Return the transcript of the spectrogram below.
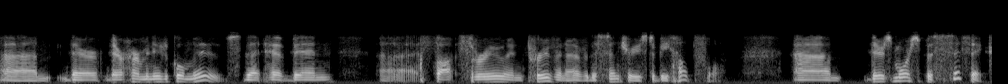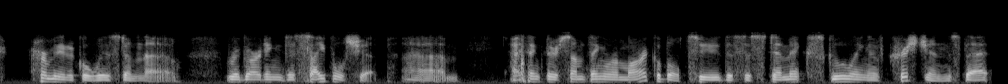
Um, they're, they're hermeneutical moves that have been uh, thought through and proven over the centuries to be helpful. Um, there's more specific hermeneutical wisdom, though, regarding discipleship. Um, I think there's something remarkable to the systemic schooling of Christians that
